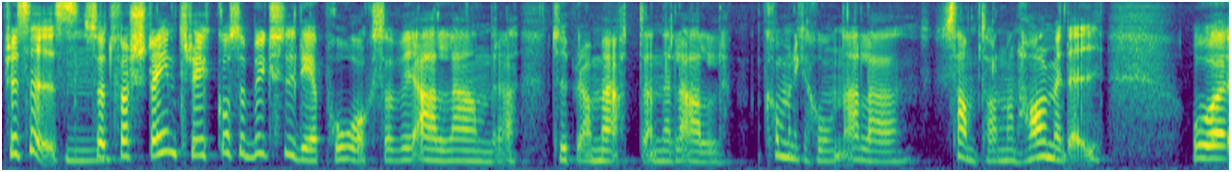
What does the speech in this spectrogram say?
Precis, mm. så ett första intryck och så byggs det på också vid alla andra typer av möten eller all kommunikation, alla samtal man har med dig. Och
